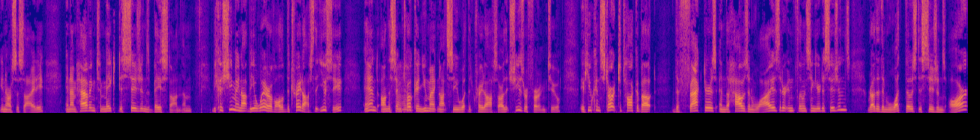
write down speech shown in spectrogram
in our society, and I'm having to make decisions based on them because she may not be aware of all of the trade offs that you see. And on the same mm-hmm. token, you might not see what the trade offs are that she's referring to. If you can start to talk about the factors and the hows and whys that are influencing your decisions rather than what those decisions are,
